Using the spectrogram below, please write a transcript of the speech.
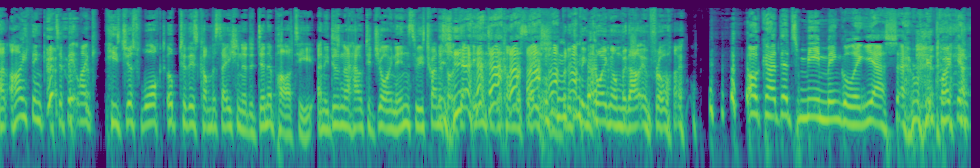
And I think it's a bit like he's just walked up to this conversation at a dinner party and he doesn't know how to join in, so he's trying to sort of get into the conversation, but it's been going on without him for a while. Oh God, that's me mingling. Yes, every fucking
